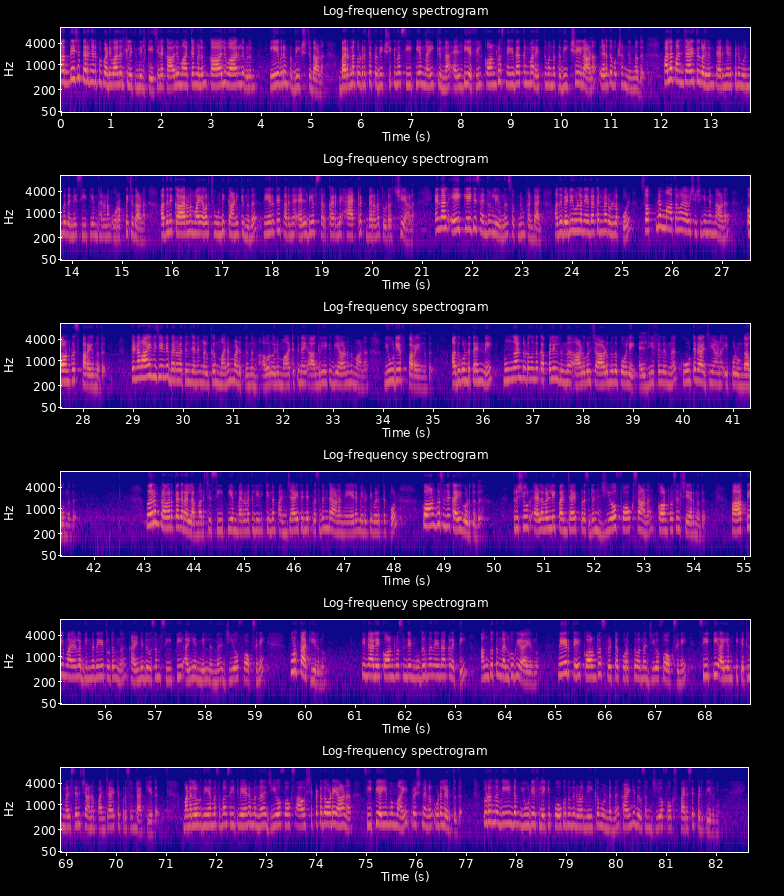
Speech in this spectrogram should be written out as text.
തദ്ദേശ തെരഞ്ഞെടുപ്പ് പടിവാതിൽക്കൽ എത്തി നിൽക്കെ ചില കാലുമാറ്റങ്ങളും കാലുവാരലുകളും ഏവരും പ്രതീക്ഷിച്ചതാണ്. ഭരണ തുടർച്ച പ്രതീക്ഷിക്കുന്ന സി പി എം നയിക്കുന്ന എൽ ഡി എഫിൽ കോൺഗ്രസ് നേതാക്കന്മാർ എത്തുമെന്ന പ്രതീക്ഷയിലാണ് ഇടതുപക്ഷം നിന്നത്. പല പഞ്ചായത്തുകളിലും തെരഞ്ഞെടുപ്പിന് മുൻപ് തന്നെ സി പി എം ഭരണം ഉറപ്പിച്ചതാണ്. അതിന് കാരണമായി അവർ ചൂണ്ടിക്കാണിക്കുന്നത് നേരത്തെ പറഞ്ഞ എൽ ഡി എഫ് സർക്കാരിന്റെ ഹാട്രിക് ഭരണ തുടർച്ചയാണ്. എന്നാൽ എ കെ ജി സെന്ററിലിരുന്ന് സ്വപ്നം കണ്ടാൽ അത് വെളിവുള്ള നേതാക്കന്മാരുള്ളപ്പോൾ സ്വപ്നം മാത്രമായി അവശേഷിക്കുമെന്നാണ് കോൺഗ്രസ് പറയുന്നത്. പിണറായി വിജയന്റെ ഭരണത്തിൽ ജനങ്ങൾക്ക് മനം മടുത്തെന്നും അവർ ഒരു മാറ്റത്തിനായി ആഗ്രഹിക്കുകയാണെന്നുമാണ് യു പറയുന്നത്. അതുകൊണ്ട് തന്നെ മുങ്ങാൻ തുടങ്ങുന്ന കപ്പലിൽ നിന്ന് ആളുകൾ ചാടുന്നത് പോലെ എൽ ഡി എഫിൽ നിന്ന് കൂട്ടരാജിയാണ് ഇപ്പോൾ ഉണ്ടാകുന്നത്. വെറും പ്രവർത്തകരല്ല മറിച്ച് സി പി എം ഭരണത്തിലിരിക്കുന്ന പഞ്ചായത്തിന്റെ പ്രസിഡന്റാണ് നേരം ഇരട്ടി വെളുത്തപ്പോൾ കോൺഗ്രസിന് കൈകൊടുത്തത്. തൃശൂർ എളവള്ളി പഞ്ചായത്ത് പ്രസിഡന്റ് ജിയോ ഫോക്സ് ആണ് കോൺഗ്രസിൽ ചേർന്നത്. പാർട്ടിയുമായുള്ള ഭിന്നതയെ തുടർന്ന് കഴിഞ്ഞ ദിവസം സി പി ഐ എമ്മിൽ നിന്ന് ജിയോ ഫോക്സിനെ പുറത്താക്കിയിരുന്നു. പിന്നാലെ കോൺഗ്രസിന്റെ മുതിർന്ന നേതാക്കളെത്തി അംഗത്വം നൽകുകയായിരുന്നു. നേരത്തെ കോൺഗ്രസ് വിട്ട് പുറത്തു വന്ന ജിയോ ഫോക്സിനെ സി പി ഐ എം ടിക്കറ്റിൽ മത്സരിച്ചാണ് പഞ്ചായത്ത് പ്രസിഡന്റാക്കിയത്. മണലൂർ നിയമസഭാ സീറ്റ് വേണമെന്ന് ജിയോ ഫോക്സ് ആവശ്യപ്പെട്ടതോടെയാണ് സി പി ഐ എമ്മുമായി പ്രശ്നങ്ങൾ ഉടലെടുത്തത്. തുടർന്ന് വീണ്ടും യു ഡി എഫിലേക്ക് പോകുന്നതിനുള്ള നീക്കമുണ്ടെന്ന് കഴിഞ്ഞ ദിവസം ജിയോ ഫോക്സ് പരസ്യപ്പെടുത്തിയിരുന്നു.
